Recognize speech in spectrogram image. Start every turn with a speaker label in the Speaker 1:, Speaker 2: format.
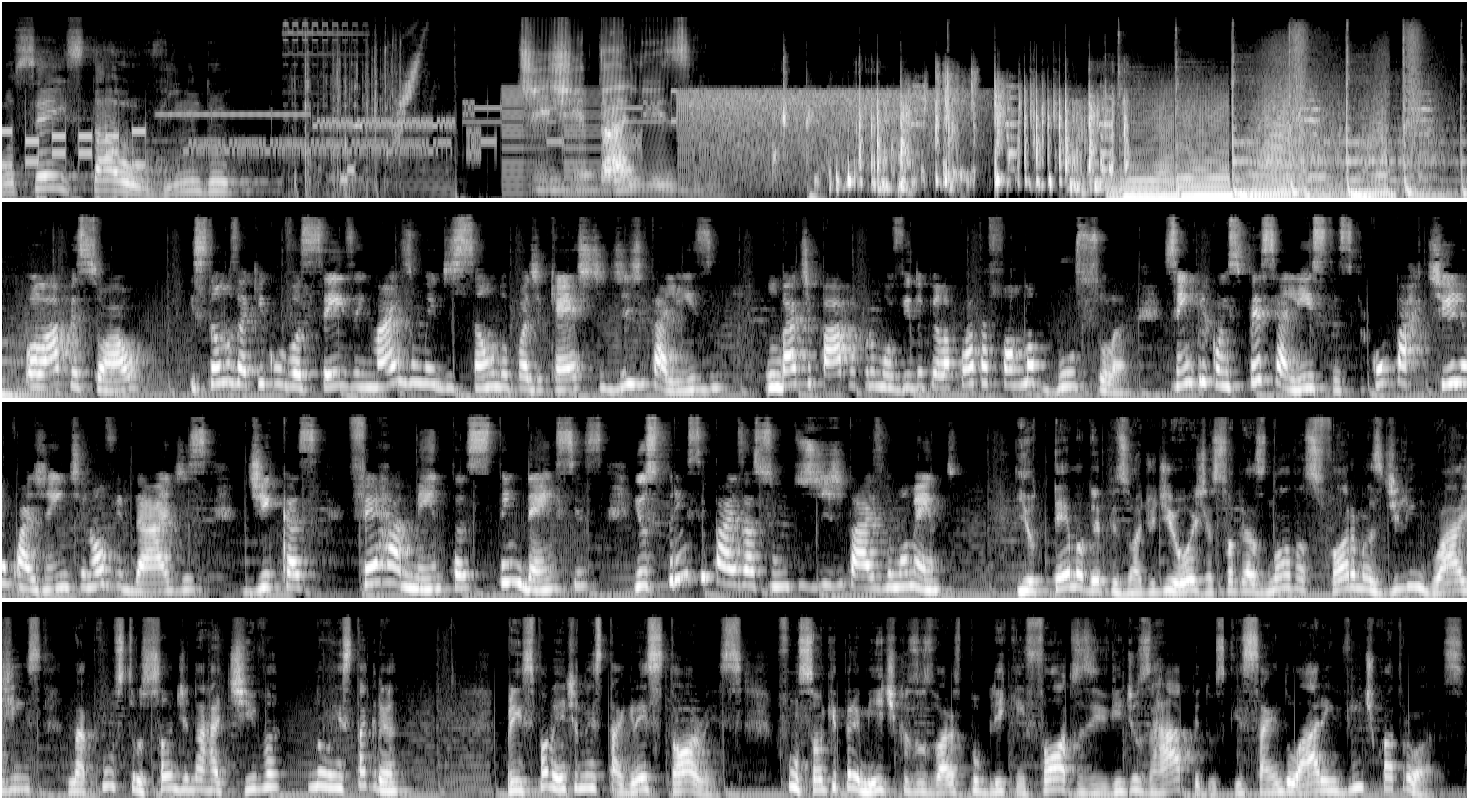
Speaker 1: Você está ouvindo. Digitalize.
Speaker 2: Olá, pessoal! Estamos aqui com vocês em mais uma edição do podcast Digitalize, um bate-papo promovido pela plataforma Bússola, sempre com especialistas que compartilham com a gente novidades, dicas, ferramentas, tendências e os principais assuntos digitais do momento.
Speaker 3: E o tema do episódio de hoje é sobre as novas formas de linguagens na construção de narrativa no Instagram principalmente no Instagram Stories, função que permite que os usuários publiquem fotos e vídeos rápidos que saem do ar em 24 horas.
